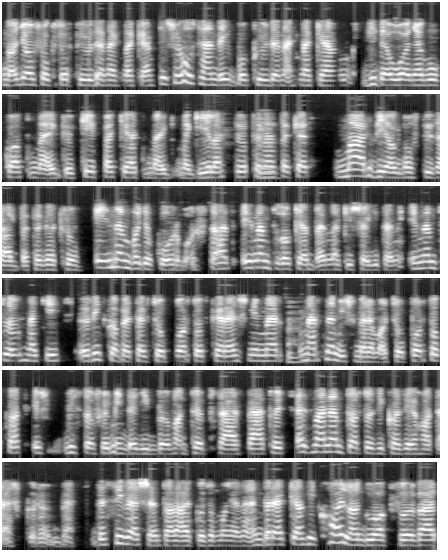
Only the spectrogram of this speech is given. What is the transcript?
nagyon sokszor küldenek nekem, és jó szándékból küldenek nekem videóanyagokat, meg képeket, meg, meg élettörténeteket, már diagnosztizált betegekről. Én nem vagyok orvos, tehát én nem tudok ebben neki segíteni. Én nem tudok neki ritka betegcsoportot keresni, mert, mert nem ismerem a csoportokat, és biztos, hogy mindegyikből van több száz, tehát hogy ez már nem tartozik az én hatáskörömbe. De szívesen találkozom olyan emberekkel, akik hajlandóak fölvállalni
